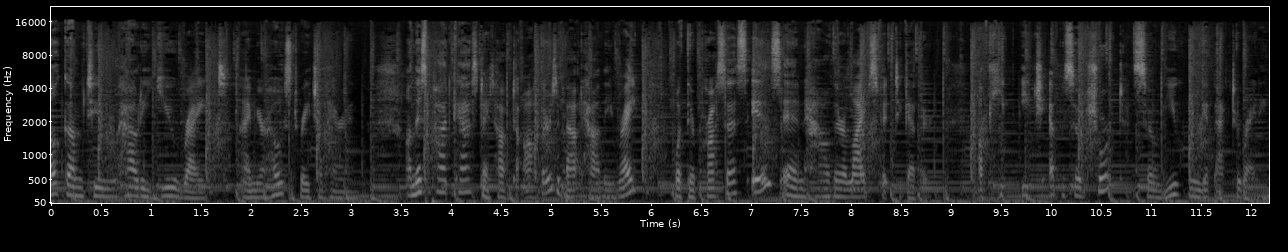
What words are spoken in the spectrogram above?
Welcome to How Do You Write? I'm your host, Rachel Herron. On this podcast, I talk to authors about how they write, what their process is, and how their lives fit together. I'll keep each episode short so you can get back to writing.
